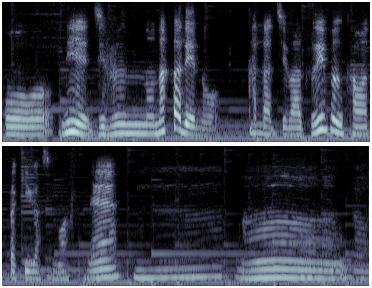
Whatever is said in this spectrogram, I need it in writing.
こうね自分の中での形は随分変わった気がしますね。うん。うん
